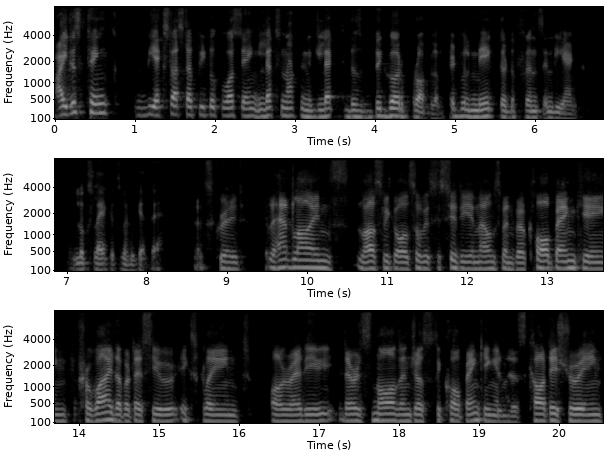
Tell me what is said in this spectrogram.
I just think the extra step we took was saying, let's not neglect this bigger problem. It will make the difference in the end. looks like it's going to get there. That's great. The headlines last week also with the Citi announcement were core banking provider, but as you explained, already. There's more than just the core banking, and there's card issuing,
